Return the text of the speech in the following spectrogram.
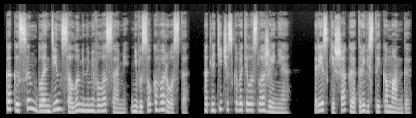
как и сын, блондин с соломенными волосами, невысокого роста, атлетического телосложения, резкий шаг и отрывистые команды.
